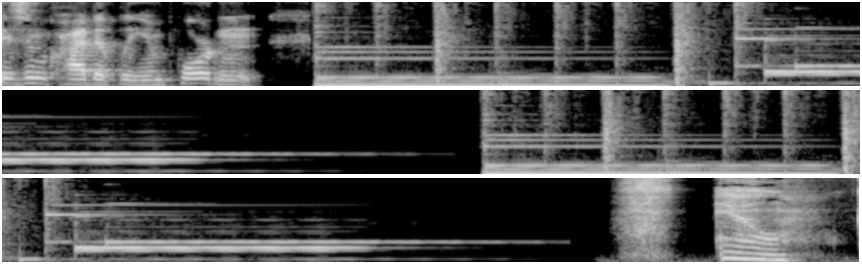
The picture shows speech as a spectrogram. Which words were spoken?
is incredibly important. Ew,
